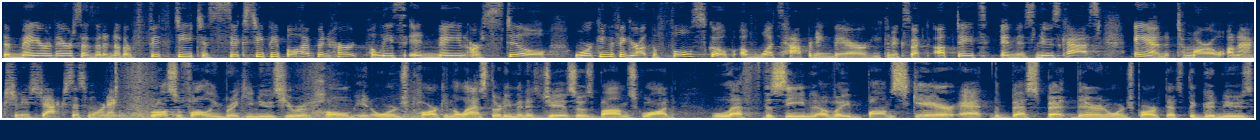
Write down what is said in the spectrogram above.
The mayor there says that another 50 to 60 people have been hurt. Police in Maine are still working to figure out the full scope of what's happening there. You can expect updates in this newscast and tomorrow on Action News Jax this morning. We're also following breaking news here at home in Orange Park. In the last 30 minutes, JSO's bomb squad left the scene of a bomb scare at the Best Bet there in Orange Park. That's the good news.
